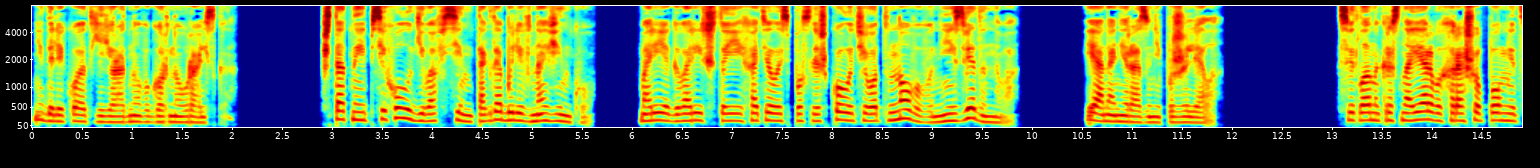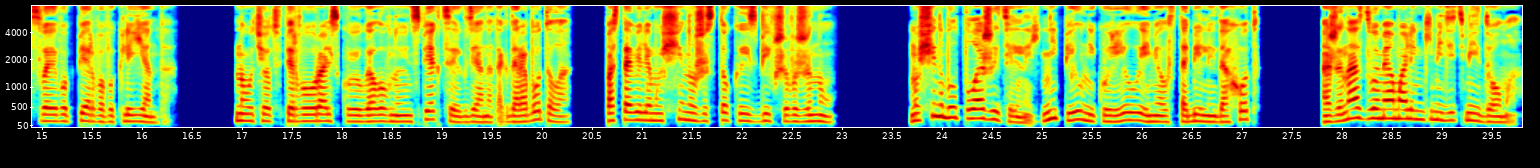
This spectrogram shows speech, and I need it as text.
недалеко от ее родного Горноуральска. Штатные психологи во ФСИН тогда были в новинку. Мария говорит, что ей хотелось после школы чего-то нового, неизведанного. И она ни разу не пожалела. Светлана Красноярова хорошо помнит своего первого клиента. На учет в Первоуральскую уголовную инспекцию, где она тогда работала, поставили мужчину, жестоко избившего жену. Мужчина был положительный, не пил, не курил, имел стабильный доход, а жена с двумя маленькими детьми дома.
